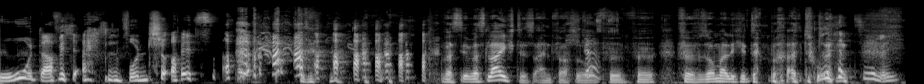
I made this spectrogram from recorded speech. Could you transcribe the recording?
Oh, darf ich einen Wunsch äußern? Was, was Leichtes einfach so für, für, für sommerliche Temperaturen. Natürlich.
